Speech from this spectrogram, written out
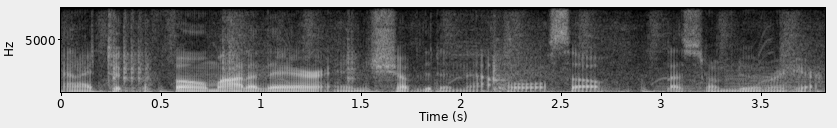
and I took the foam out of there and shoved it in that hole. So that's what I'm doing right here.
